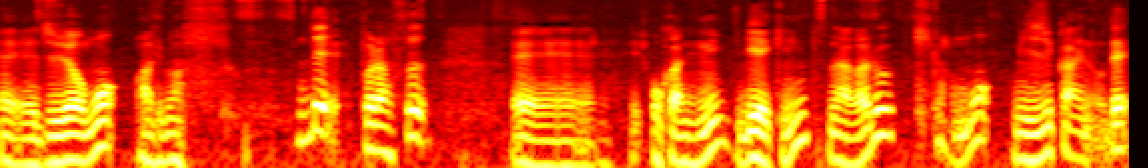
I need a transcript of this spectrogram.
え需要もあります。でプラス、えお金に利益につながる期間も短いので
